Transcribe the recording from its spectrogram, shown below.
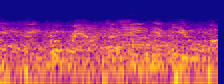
A program to see if you.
